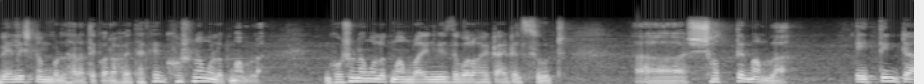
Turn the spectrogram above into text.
বিয়াল্লিশ নম্বর ধারাতে করা হয়ে থাকে ঘোষণামূলক মামলা। ঘোষণামূলক মামলা ইংরেজিতে বলা হয় টাইটেল স্যুট সত্যের মামলা এই তিনটা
